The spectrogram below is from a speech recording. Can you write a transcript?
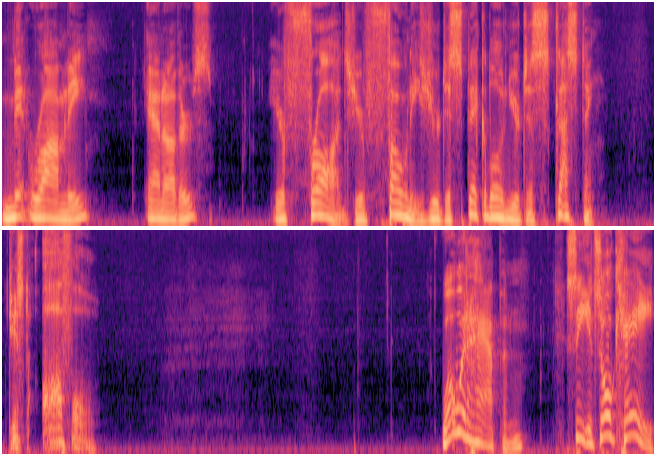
Mitt Romney and others. You're frauds, you're phonies, you're despicable, and you're disgusting. Just awful. What would happen? See, it's okay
